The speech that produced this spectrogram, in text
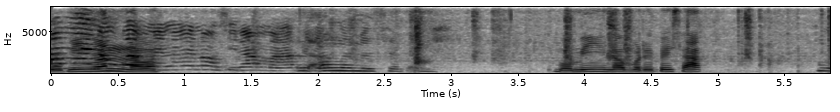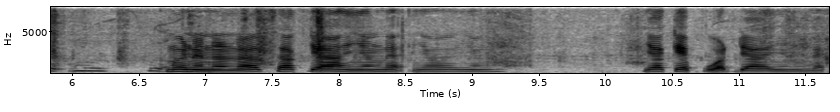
บ่มีเงินเราอะเอาเงินมาเสร็จอันนี้บ่มีเราบ่ได้ไปซักมือมือมือมื้อนั้นน่ะเราซักยาให้หยังแหละยาหยังยาแก้ปวดยาหยังนี่แหละ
